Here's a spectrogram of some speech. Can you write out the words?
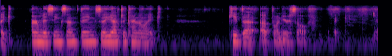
like are missing something so you have to kind of like keep that up on yourself like yeah.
